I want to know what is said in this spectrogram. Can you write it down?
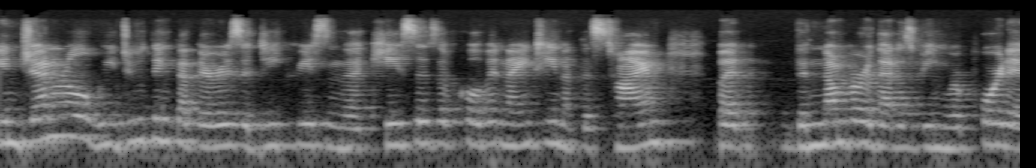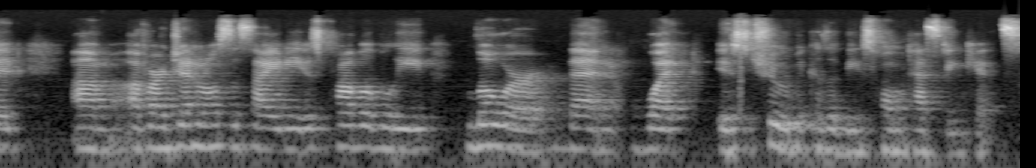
in general, we do think that there is a decrease in the cases of COVID 19 at this time, but the number that is being reported um, of our general society is probably lower than what is true because of these home testing kits.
